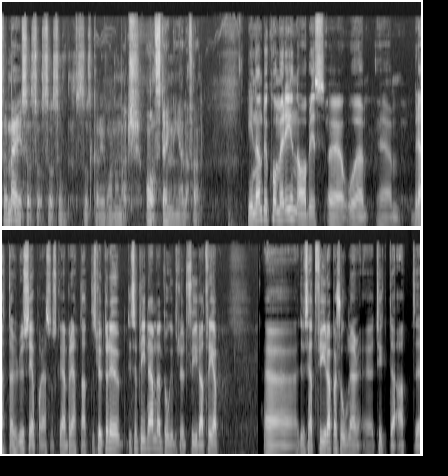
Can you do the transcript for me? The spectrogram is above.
för mig så, så, så, så, så ska det vara någon match avstängning i alla fall. Innan du kommer in Abris eh, och eh, berättar hur du ser på det så ska jag berätta att det slutade, disciplinnämnden tog ett beslut 4-3. Eh, det vill säga att fyra personer eh, tyckte att eh,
